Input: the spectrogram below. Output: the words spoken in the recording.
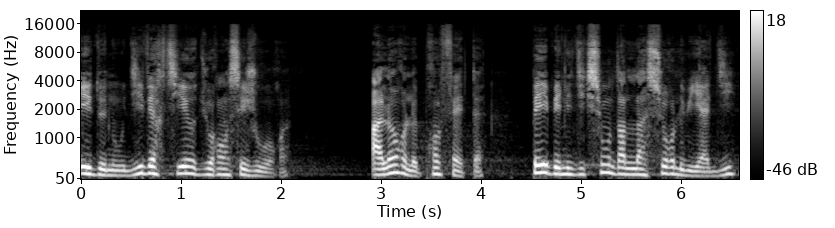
et de nous divertir durant ces jours. Alors le prophète, paix bénédiction d'Allah sur lui, a dit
